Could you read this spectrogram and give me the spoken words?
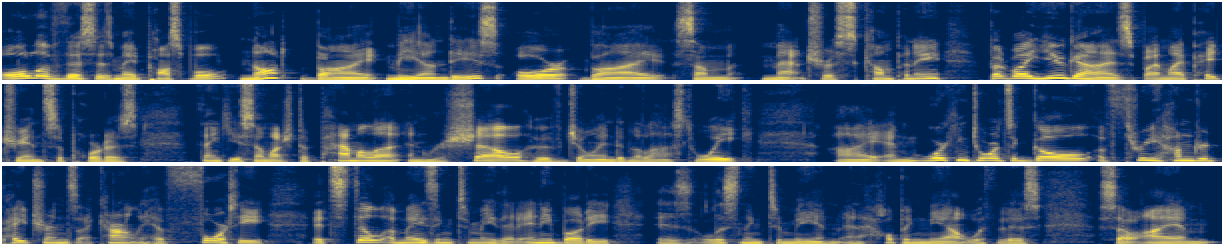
All of this is made possible not by MeUndies or by some mattress company, but by you guys, by my Patreon supporters. Thank you so much to Pamela and Rochelle who have joined in the last week. I am working towards a goal of 300 patrons. I currently have 40. It's still amazing to me that anybody is listening to me and, and helping me out with this. So I am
